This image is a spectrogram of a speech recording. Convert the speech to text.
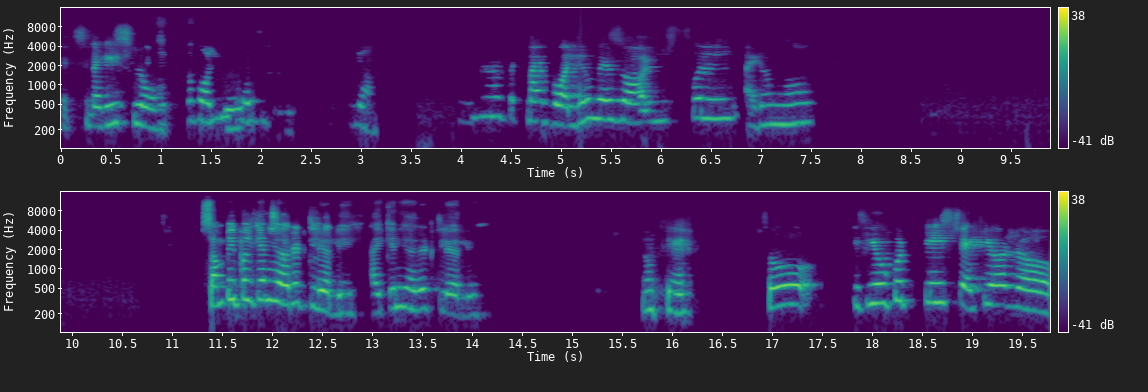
It's very slow. the volume is, yeah. Yeah, but my volume is all full. I don't know. Some people can hear it clearly. I can hear it clearly. Okay. So if you could please check your uh,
